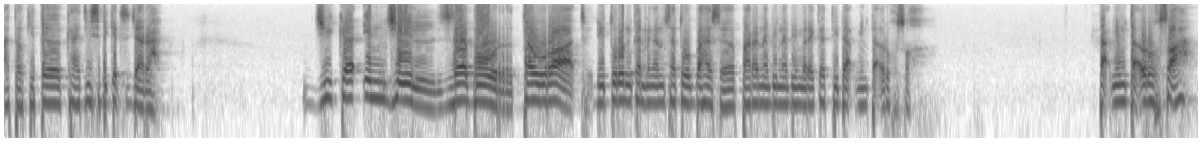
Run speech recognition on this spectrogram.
atau kita kaji sedikit sejarah jika Injil, Zabur, Taurat diturunkan dengan satu bahasa para nabi-nabi mereka tidak minta rukhsah. Tak minta rukhsah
